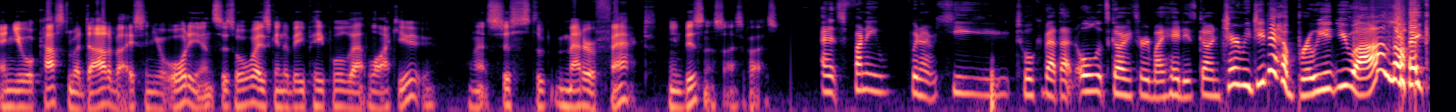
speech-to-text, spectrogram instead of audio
And your customer database and your audience is always going to be people that like you. And that's just the matter of fact in business, I suppose. And it's funny when I hear you talk about that, all that's going through my head is going, Jeremy, do you know how brilliant you are? Like,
